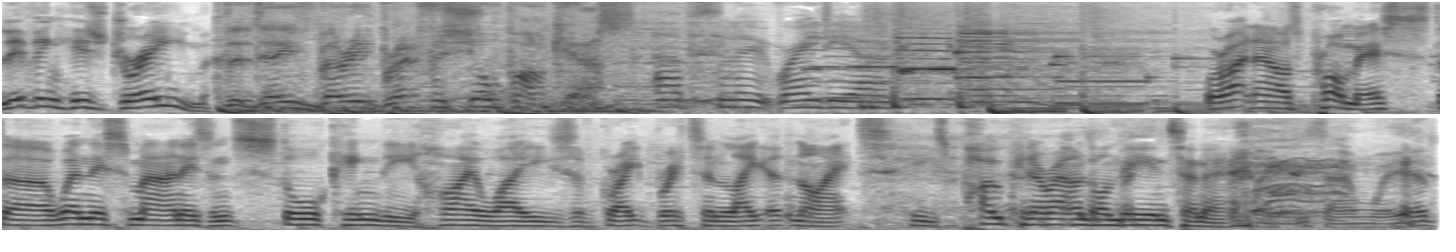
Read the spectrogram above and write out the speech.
Living his dream. The Dave Berry Breakfast Show Podcast. Absolute Radio. Well, right now, as promised, uh, when this man isn't stalking the highways of Great Britain late at night, he's poking around on the internet. You sound weird.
